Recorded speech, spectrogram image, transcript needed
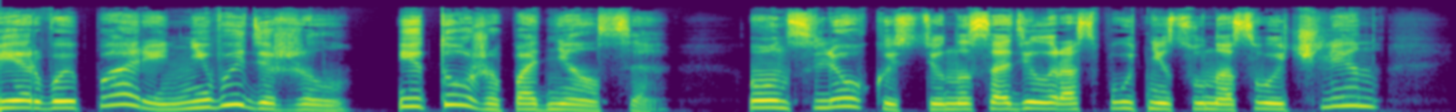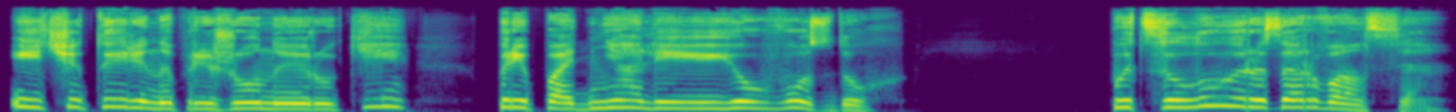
Первый парень не выдержал и тоже поднялся. Он с легкостью насадил распутницу на свой член, и четыре напряженные руки приподняли ее в воздух. Поцелуй разорвался.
